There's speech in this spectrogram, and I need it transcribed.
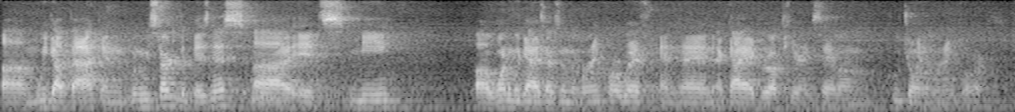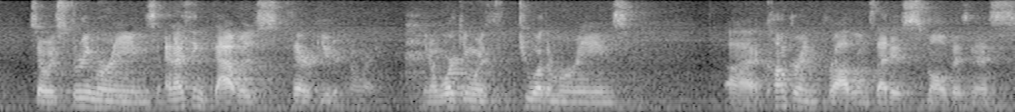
Um, we got back, and when we started the business, uh, it's me, uh, one of the guys I was in the Marine Corps with, and then a guy I grew up here in Salem who joined the Marine Corps. So it's three Marines, and I think that was therapeutic in a way. You know, working with two other Marines, uh, conquering problems that is small business,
